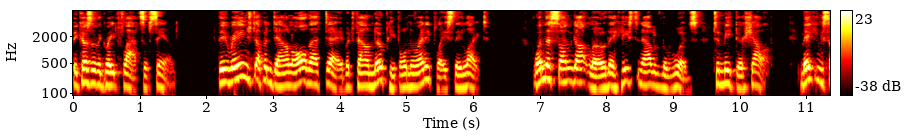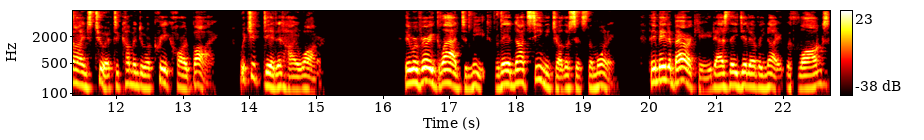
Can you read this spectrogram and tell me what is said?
because of the great flats of sand. They ranged up and down all that day, but found no people nor any place they liked. When the sun got low, they hastened out of the woods to meet their shallop, making signs to it to come into a creek hard by, which it did at high water. They were very glad to meet, for they had not seen each other since the morning. They made a barricade, as they did every night, with logs,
